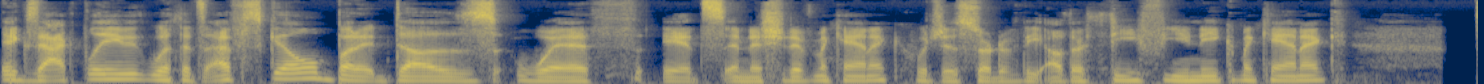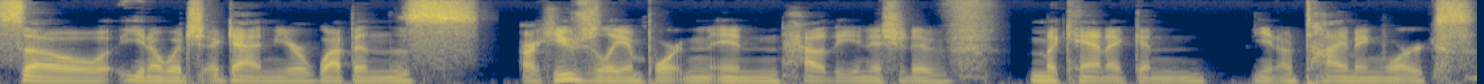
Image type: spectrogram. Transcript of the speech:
exactly with its F skill, but it does with its initiative mechanic, which is sort of the other Thief unique mechanic. So, you know, which again, your weapons are hugely important in how the initiative mechanic and, you know, timing works.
